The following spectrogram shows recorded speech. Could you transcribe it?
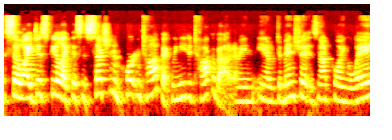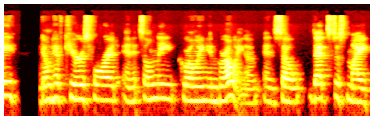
So I just feel like this is such an important topic. We need to talk about it. I mean, you know, dementia is not going away don't have cures for it and it's only growing and growing um, and so that's just my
